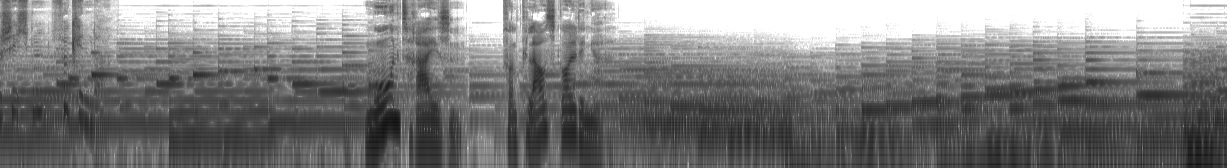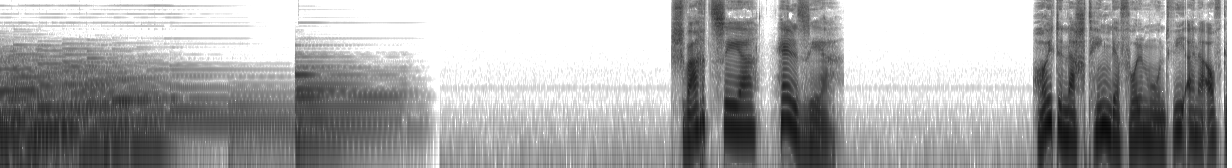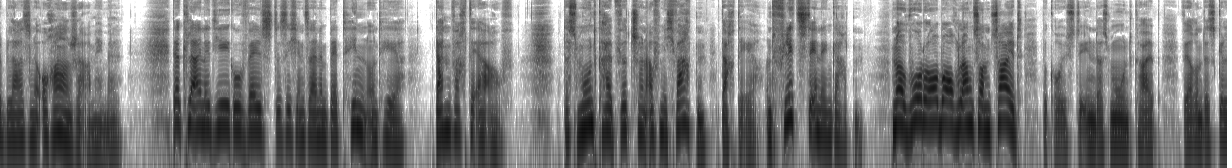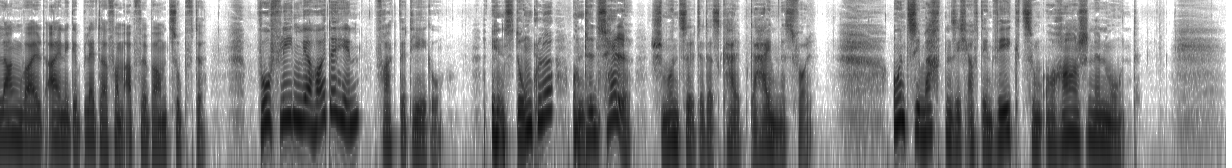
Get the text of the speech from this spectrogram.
Hörgeschichten für Kinder. Mondreisen von Klaus Goldinger. Schwarzseher, Hellseher Heute Nacht hing der Vollmond wie eine aufgeblasene Orange am Himmel. Der kleine Diego wälzte sich in seinem Bett hin und her. Dann wachte er auf. Das Mondkalb wird schon auf mich warten, dachte er und flitzte in den Garten. Na, wurde aber auch langsam Zeit, begrüßte ihn das Mondkalb, während es gelangweilt einige Blätter vom Apfelbaum zupfte. Wo fliegen wir heute hin? fragte Diego. Ins Dunkle und ins Helle, schmunzelte das Kalb geheimnisvoll und sie machten sich auf den Weg zum orangenen Mond.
